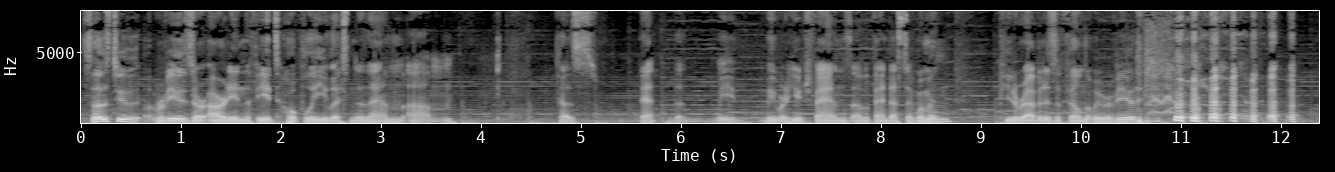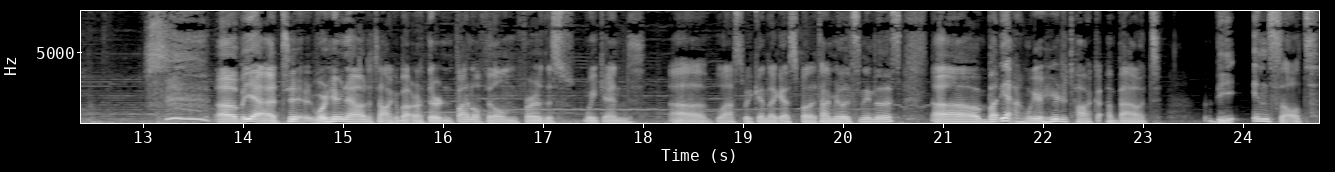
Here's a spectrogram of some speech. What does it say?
so those two reviews are already in the feeds. Hopefully, you listen to them because um, yeah, the, we we were huge fans of a Fantastic Woman. Peter Rabbit is a film that we reviewed. uh, but yeah, t- we're here now to talk about our third and final film for this weekend uh, last weekend, I guess, by the time you're listening to this. Uh, but yeah, we are here to talk about the insult.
